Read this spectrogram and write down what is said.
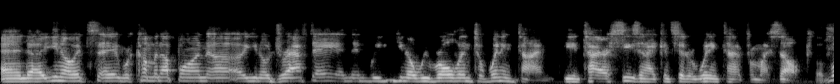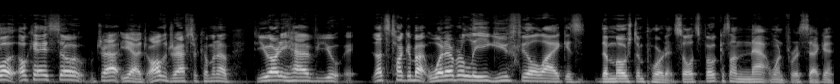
And uh, you know, it's uh, we're coming up on uh, you know draft day, and then we you know we roll into winning time. The entire season, I consider winning time for myself. Well, okay, so draft. Yeah, all the drafts are coming up. Do you already have you? Let's talk about whatever league you feel like is the most important. So let's focus on that one for a second.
